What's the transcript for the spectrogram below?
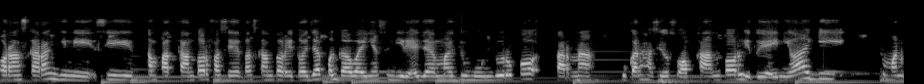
orang sekarang gini si tempat kantor fasilitas kantor itu aja pegawainya sendiri aja maju mundur kok karena bukan hasil swab kantor gitu ya ini lagi cuman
